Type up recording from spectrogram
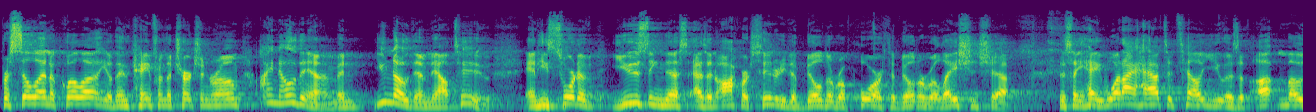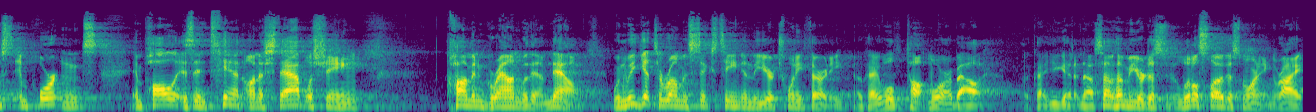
Priscilla and Aquila, you know, they came from the church in Rome. I know them, and you know them now too. And he's sort of using this as an opportunity to build a rapport, to build a relationship, to say, hey, what I have to tell you is of utmost importance. And Paul is intent on establishing common ground with them. Now, when we get to Romans 16 in the year 2030, okay, we'll talk more about, okay, you get it. Now, some of you are just a little slow this morning, right?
